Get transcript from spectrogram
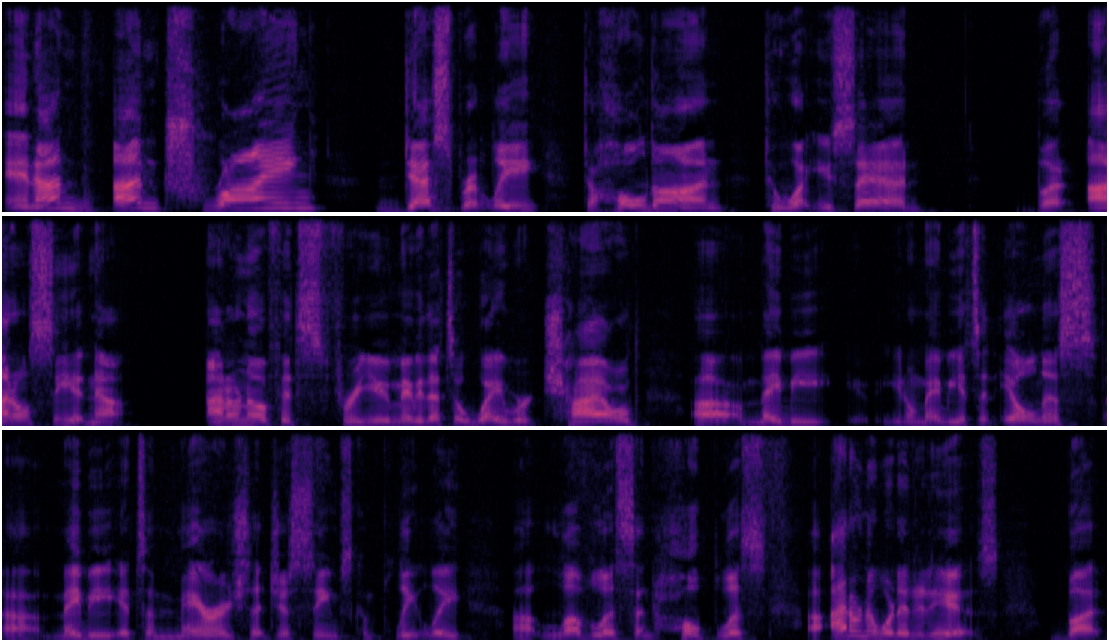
and I'm, I'm trying desperately to hold on to what you said, but I don't see it. Now, I don't know if it's for you. Maybe that's a wayward child. Uh, maybe you know. Maybe it's an illness. Uh, maybe it's a marriage that just seems completely uh, loveless and hopeless. Uh, I don't know what it is, but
